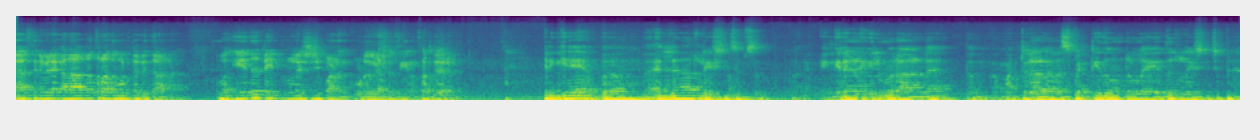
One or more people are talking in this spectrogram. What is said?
ആ സിനിമയിലെ കഥാപാത്രം അതുപോലത്തെ ഒരു ഇതാണ്. അപ്പോൾ ഏത് ടൈപ്പ് റിലേഷൻഷിപ്പാണ് കൂടുതൽ വിശ്വസിക്കുന്നത് സർജാനു? എനിക്ക് എല്ലാ റിലേഷൻഷിപ്സും എങ്ങനെയാണെങ്കിലും ഒരാളെ മറ്റൊരാളെ റെസ്പെക്ട് ചെയ്തുകൊണ്ടുള്ള ഏത് റിലേഷൻഷിപ്പിനെ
